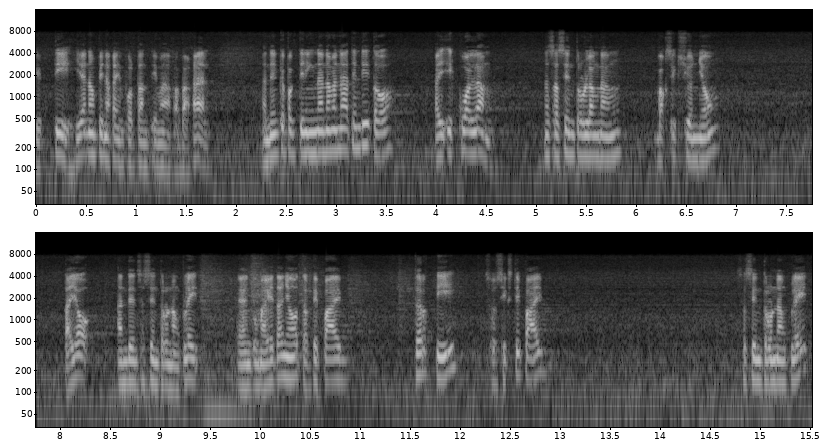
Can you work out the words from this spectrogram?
50. Yan ang pinaka-importante mga kabakal. And then kapag tiningnan naman natin dito, ay equal lang. Nasa sentro lang ng box section yung tayo. And then sa sentro ng plate. Ayan, kung makita nyo, 35, 30, so 65 sa sentro ng plate.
